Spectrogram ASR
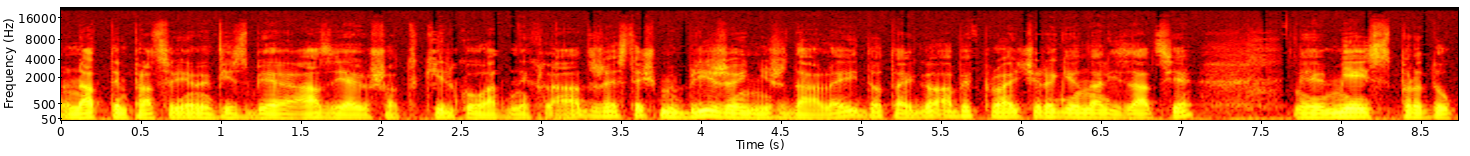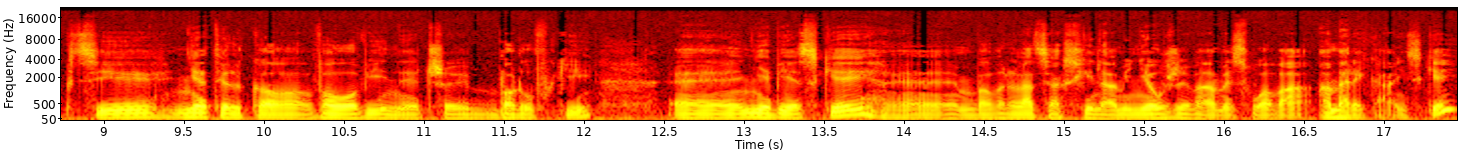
nad tym pracujemy w Izbie Azja już od kilku ładnych lat, że jesteśmy bliżej niż dalej do tego, aby wprowadzić regionalizację e, miejsc produkcji, nie tylko wołowiny czy borówki e, niebieskiej, e, bo w relacjach z Chinami nie używamy słowa amerykańskiej.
